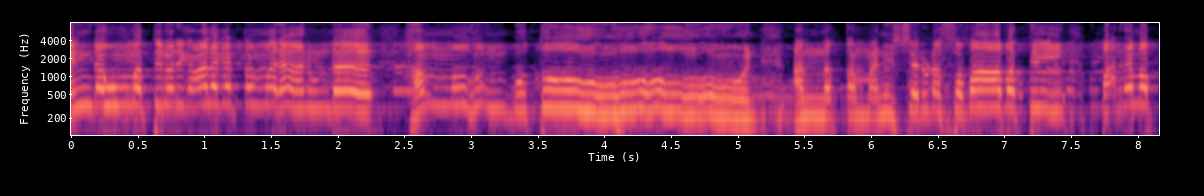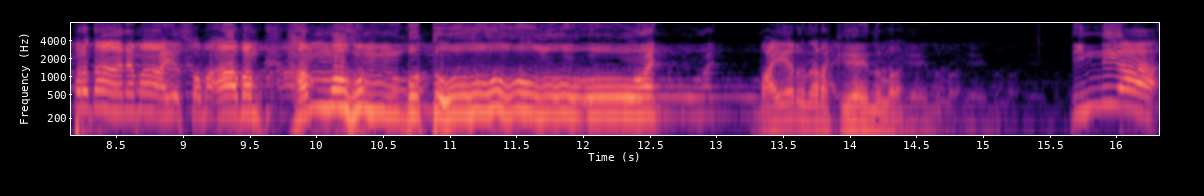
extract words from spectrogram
എന്റെ ഉമ്മത്തിനൊരു കാലഘട്ടം വരാനുണ്ട്. അന്നത്തെ മനുഷ്യരുടെ സ്വഭാവത്തിൽ പരമപ്രധാനമായ സ്വഭാവം ഹമ്മുഹും വയറ് നിറക്കുക എന്നുള്ളതാണ്. തിന്നുക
